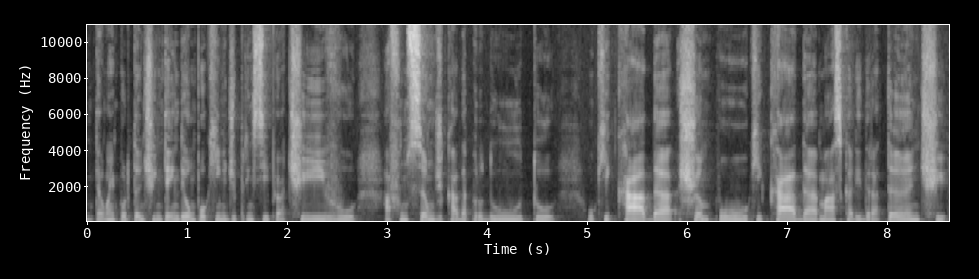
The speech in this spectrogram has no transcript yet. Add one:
Então é importante entender um pouquinho de princípio ativo, a função de cada produto, o que cada shampoo, o que cada máscara hidratante,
